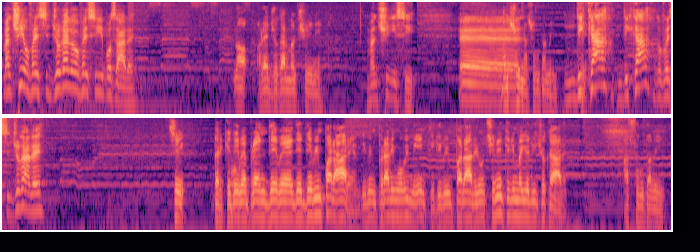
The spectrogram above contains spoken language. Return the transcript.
Mancini lo faresti giocare o faresti riposare? No, vorrei giocare Mancini. Mancini sì. Eh, Mancini assolutamente. Dica? Dica? Lo faresti giocare? Sì, perché Oh. deve, deve, deve imparare, deve imparare i movimenti, deve imparare, non c'è niente di meglio di giocare. Assolutamente.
